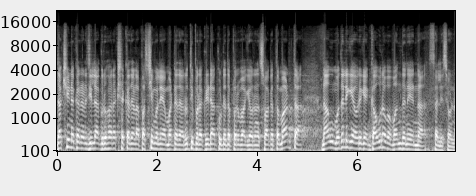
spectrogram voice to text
ದಕ್ಷಿಣ ಕನ್ನಡ ಜಿಲ್ಲಾ ಗೃಹ ರಕ್ಷಕ ದಳ ಪಶ್ಚಿಮ ವಲಯ ಮಟ್ಟದ ವೃತ್ತಿಪರ ಕ್ರೀಡಾಕೂಟದ ಪರವಾಗಿ ಅವರನ್ನು ಸ್ವಾಗತ ಮಾಡ್ತಾ ನಾವು ಮೊದಲಿಗೆ ಅವರಿಗೆ ಗೌರವ ವಂದನೆಯನ್ನು ಸಲ್ಲಿಸೋಣ.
